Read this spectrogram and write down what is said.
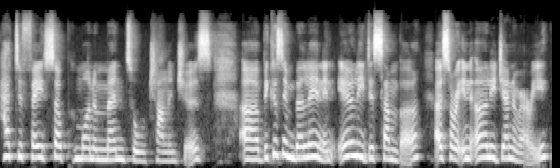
had to face up monumental challenges uh, because in Berlin, in early December, uh, sorry, in early January,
